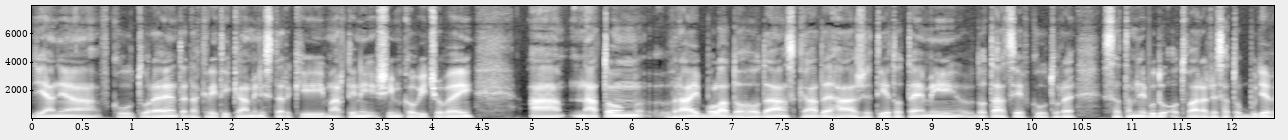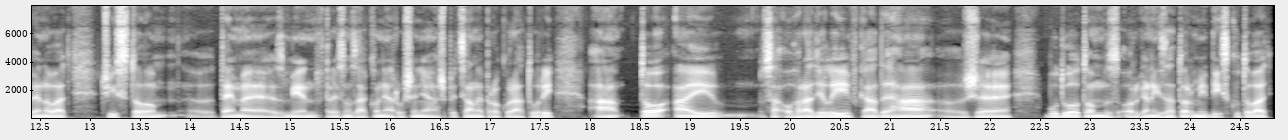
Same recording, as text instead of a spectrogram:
diania v kultúre, teda kritika ministerky Martiny Šimkovičovej. A na tom vraj bola dohoda z KDH, že tieto témy dotácie v kultúre sa tam nebudú otvárať, že sa to bude venovať čisto e, téme zmien v trestnom zákone a rušenia špeciálnej prokuratúry. A to aj sa ohradili v KDH, že budú o tom s organizátormi diskutovať,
